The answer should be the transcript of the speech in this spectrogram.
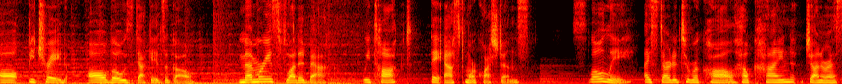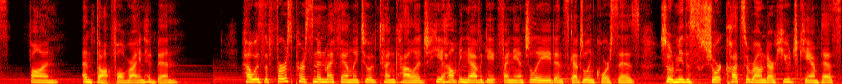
all betrayed all those decades ago. Memories flooded back. We talked, they asked more questions. Slowly, I started to recall how kind, generous, fun, and thoughtful Ryan had been. How, as the first person in my family to attend college, he helped me navigate financial aid and scheduling courses, showed me the shortcuts around our huge campus,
